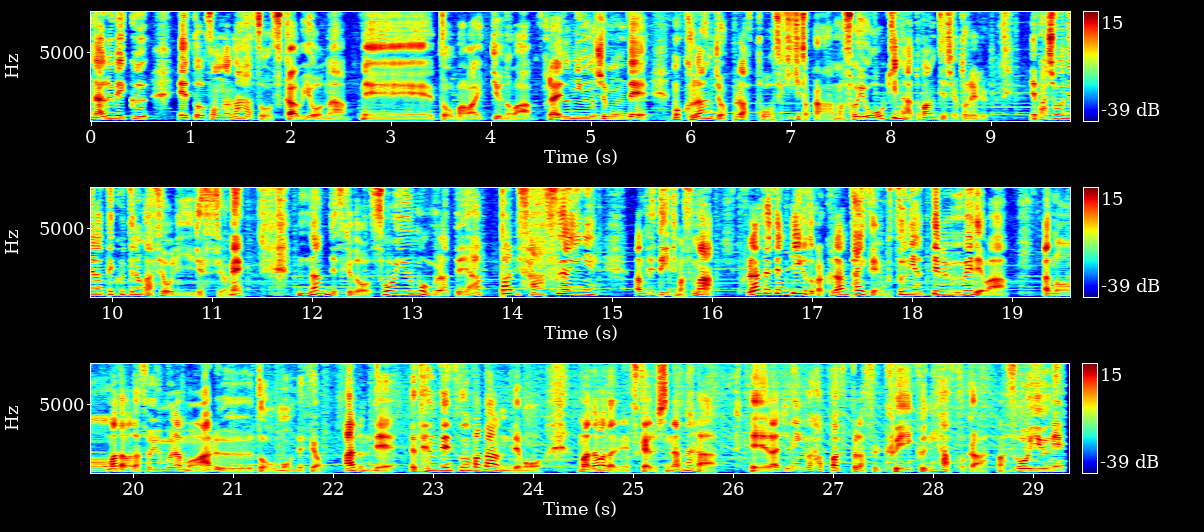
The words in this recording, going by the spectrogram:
なるべく、えっと、その7発を使うような、えっと、場合っていうのは、ライトニングの呪文で、もうクランジョプラス透析機とか、まあそういう大きなアドバンテージが取れる、え場所を狙っていくっていうのがセオリーですよね。なんですけど、そういうもう村ってやっぱりさすがにね、あの減ってきてます。まあ、クラン対戦リーグとかクラン対戦普通にやってる上では、あのまだまだそういう村もあると思うんですよ。あるんで、全然そのパターンでも、まだまだね、使えるし、なんなら、えーライトニング8発プラスクエイク2発とか、まあ、そういうね、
